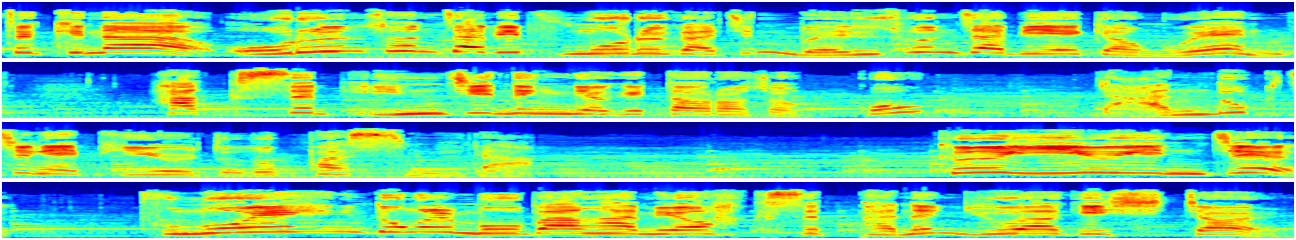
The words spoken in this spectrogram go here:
특히나 오른손잡이 부모를 가진 왼손잡이의 경우엔 학습 인지 능력이 떨어졌고 난독증의 비율도 높았습니다. 그 이유인즉 부모의 행동을 모방하며 학습하는 유아기 시절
